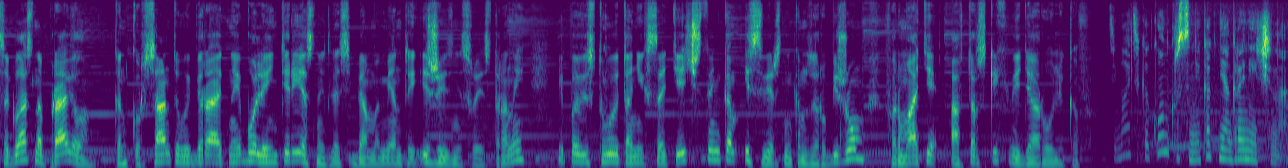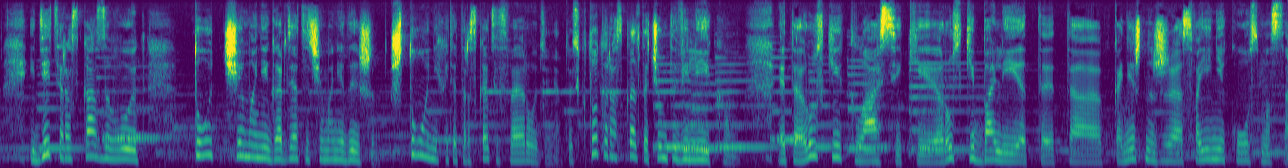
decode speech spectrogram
Согласно правилам, конкурсанты выбирают наиболее интересные для себя моменты из жизни своей страны и повествуют о них соотечественникам и сверстникам за рубежом в формате авторских видеороликов. Тематика конкурса никак не ограничена. И дети рассказывают то, чем они гордятся, чем они дышат, что они хотят рассказать о своей родине. То есть кто-то рассказывает о чем-то великом. Это русские классики, русский балет, это, конечно же, освоение космоса.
